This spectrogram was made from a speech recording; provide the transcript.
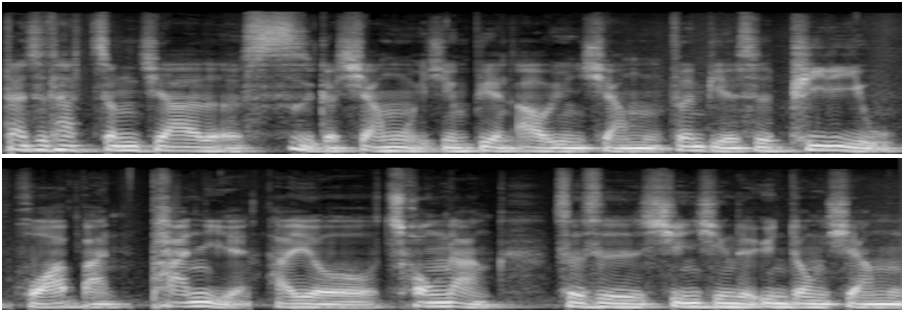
但是它增加了四个项目，已经变奥运项目，分别是霹雳舞、滑板、攀岩，还有冲浪。这是新兴的运动项目，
